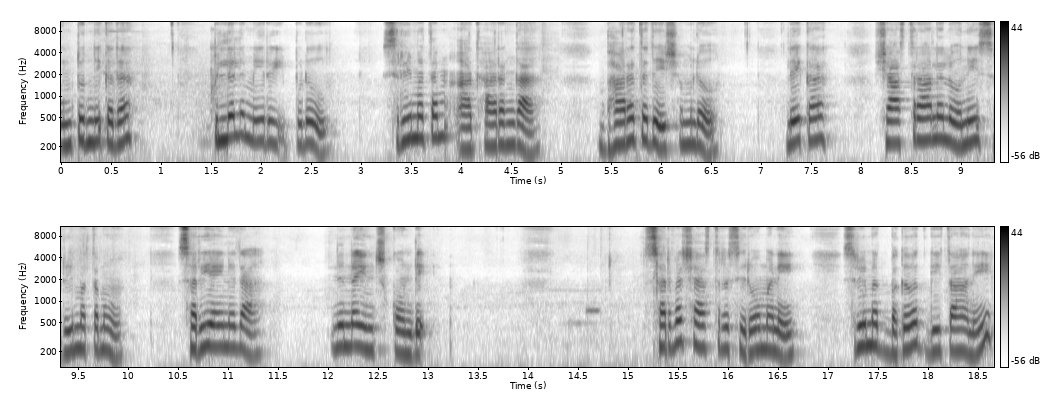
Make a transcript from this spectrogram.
ఉంటుంది కదా. పిల్లలు మీరు ఇప్పుడు శ్రీమతం ఆధారంగా భారతదేశంలో లేక శాస్త్రాలలోని శ్రీమతము సరి అయినదా నిర్ణయించుకోండి. సర్వశాస్త్ర శిరోమణి శ్రీమద్ భగవద్గీత అని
